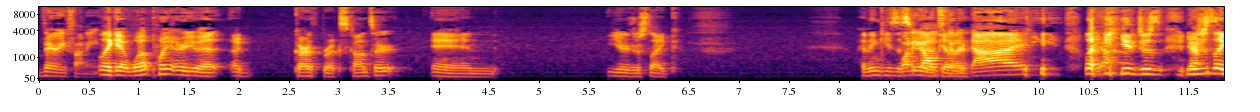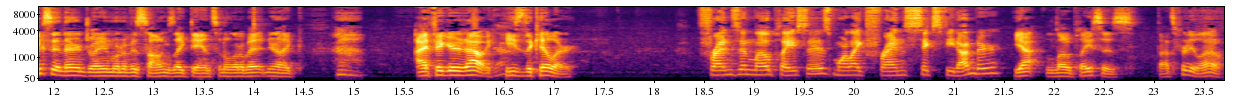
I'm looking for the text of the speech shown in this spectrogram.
very funny. Like, at what point are you at a Garth Brooks concert and you're just like, I think he's a One of serial y'all's killer. gonna die. like Yeah. you just you're Yeah. just like sitting there enjoying one of his songs, like dancing a little bit, and you're like, I figured it out. Yeah. He's the killer. Friends in low places, more like friends six feet under. Yeah, low places. That's pretty low.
